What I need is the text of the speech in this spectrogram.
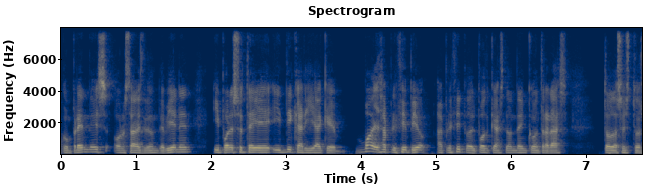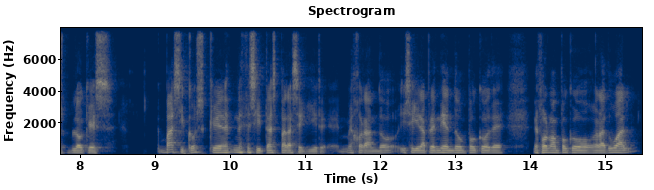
comprendes o no sabes de dónde vienen y por eso te indicaría que vayas al principio, al principio del podcast donde encontrarás todos estos bloques básicos que necesitas para seguir mejorando y seguir aprendiendo un poco de, de forma un poco gradual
